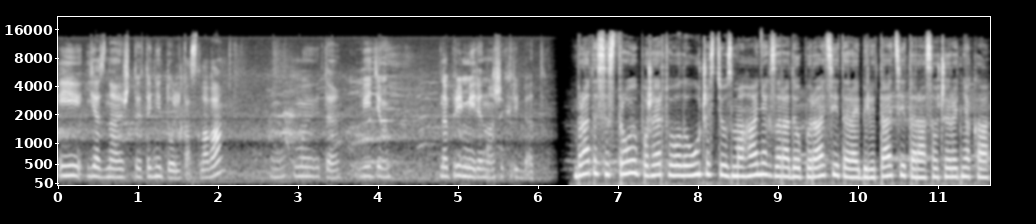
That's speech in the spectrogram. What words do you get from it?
М, И я знаю, что это не только слова. Вот Мы это видим на примере наших ребят. Брат і сестрою пожертвували участю у змаганнях заради операції та реабілітації Тараса Очеретняка,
